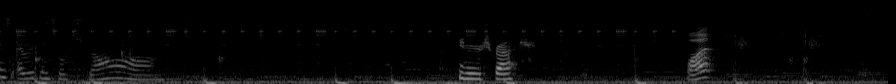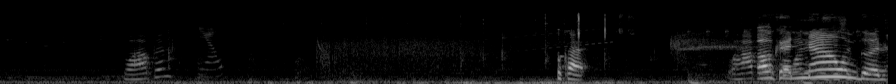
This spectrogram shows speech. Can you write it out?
is everything so strong? Peter Scratch. What? What happened? Okay. What happened? Okay, Why now I'm good.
